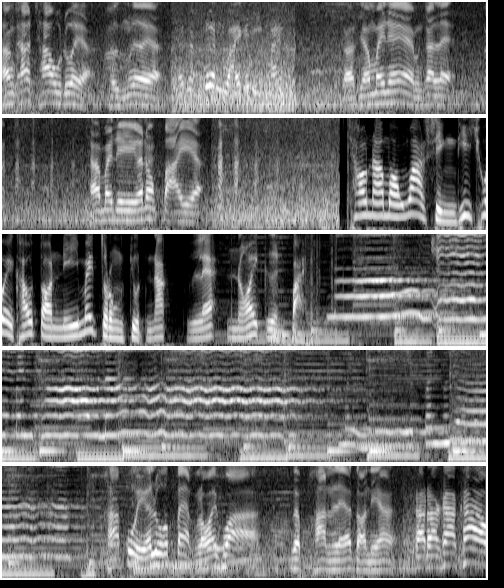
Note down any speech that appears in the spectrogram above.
ทั้งค่าเช่าด้วยอะถึงเลยอะแล้วจะเคลื่อนไหวกันอีกไหมก็ยังไม่แน่เหมือนกันแหละถ้าไม่ดีก็ต้องไปอะ ชาวนามองว่าสิ่งที่ช่วยเขาตอนนี้ไม่ตรงจุดนักและน้อยเกินไปน้องเองเป็นชาวนาไม่มีปัญญาค่าปุ๋ยก็รู้ว่า800กว่าเกือบพันแล้วตอนเนี้ยราคาข้าว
